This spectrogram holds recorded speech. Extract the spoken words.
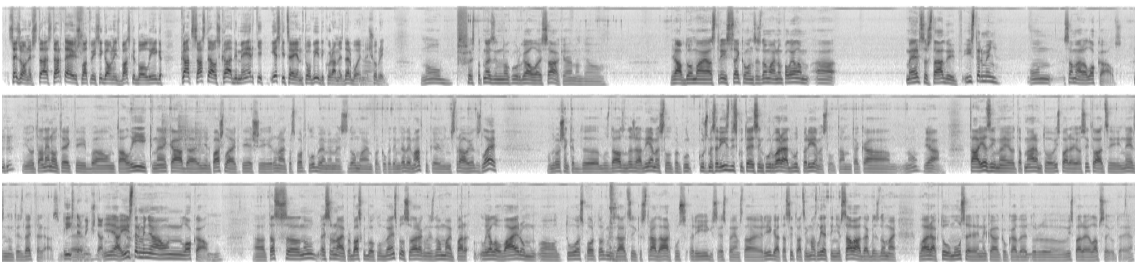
Sezona ir startējusi Latvijas-Igaunijas basketbola līga. Kāds sastāvs, kādi mērķi ieskicējam to vidi, kurā mēs darbojamies Jā. šobrīd? Nu, es pat nezinu, no kuras gala lai sāk. Ja? Man jau jāapdomājās trīs sekundes. Es domāju, nu, palielam uh, mērķis ir stādīt īstermiņu un samērā lokālus. Mm -hmm. Jo tā nenoteiktība un tā līnija, kāda ir pašlaik, tieši runājot par sporta klubiem, ja mēs domājam par kaut kādiem gadiem atpakaļ, viņi strauji iet uz leju. Un droši vien, ka uh, būs daudz un dažādi iemesli, kur, kurus mēs arī izdiskutēsim, kur varētu būt par iemeslu tam. Tā kā, nu, jā tā iezīmējot apmēram to vispārējo situāciju, neiedzinoties detaļās. Īstermiņš tāds. Jā, īstermiņā un lokāli. Mm -hmm. Tas, nu, es runāju par basketbola klubu Vēnspils vairāk, un es domāju par lielo vairumu to sporta organizāciju, kas strādā ārpus Rīgas. Iespējams, tā ir Rīgā. Tā situācija mazliet ir savādāka, bet es domāju, vairāk tuvu mūsējai nekā kaut kādai tur vispārējai labsajūtai. Ja?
